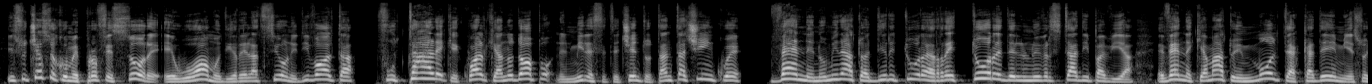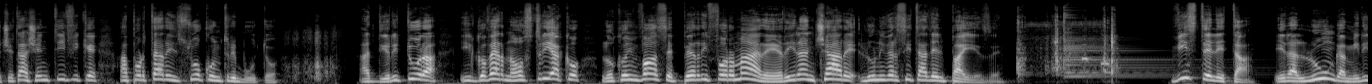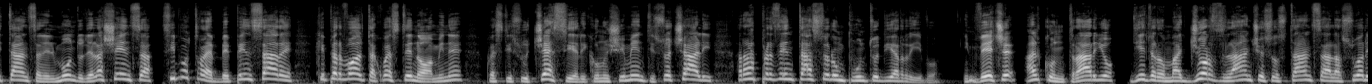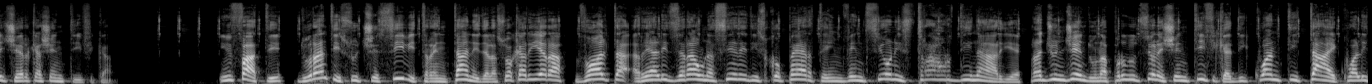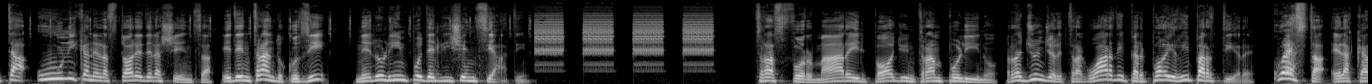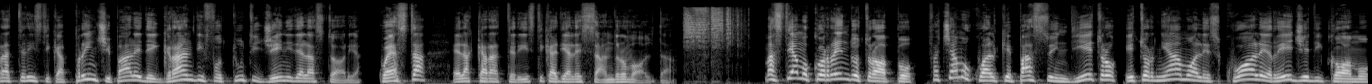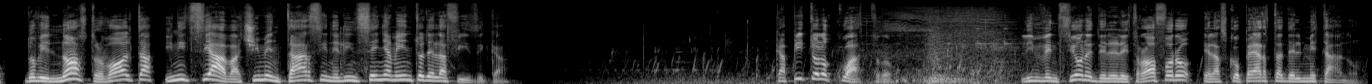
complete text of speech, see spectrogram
Il successo come professore e uomo di relazioni di Volta fu tale che qualche anno dopo, nel 1785, venne nominato addirittura rettore dell'Università di Pavia e venne chiamato in molte accademie e società scientifiche a portare il suo contributo. Addirittura il governo austriaco lo coinvolse per riformare e rilanciare l'università del paese. Viste l'età e la lunga militanza nel mondo della scienza, si potrebbe pensare che per volta queste nomine, questi successi e riconoscimenti sociali rappresentassero un punto di arrivo. Invece, al contrario, diedero maggior slancio e sostanza alla sua ricerca scientifica. Infatti, durante i successivi 30 anni della sua carriera, Volta realizzerà una serie di scoperte e invenzioni straordinarie, raggiungendo una produzione scientifica di quantità e qualità unica nella storia della scienza ed entrando così nell'Olimpo degli scienziati trasformare il podio in trampolino, raggiungere traguardi per poi ripartire. Questa è la caratteristica principale dei grandi fottuti geni della storia. Questa è la caratteristica di Alessandro Volta. Ma stiamo correndo troppo. Facciamo qualche passo indietro e torniamo alle scuole regie di Como, dove il nostro Volta iniziava a cimentarsi nell'insegnamento della fisica. Capitolo 4 l'invenzione dell'elettroforo e la scoperta del metano.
